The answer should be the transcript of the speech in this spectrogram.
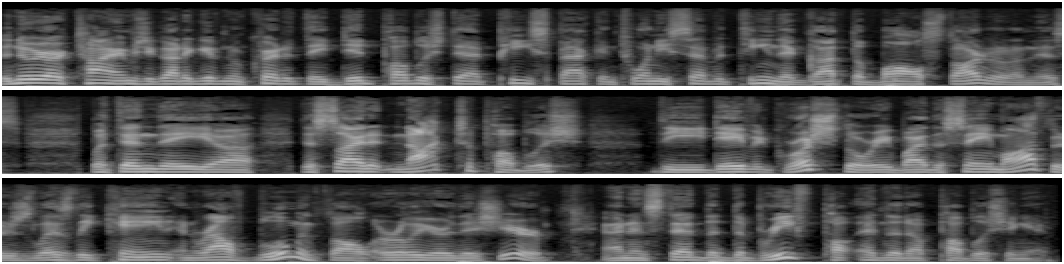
the New York Times, you got to give them credit. They did publish that piece back in 2017 that got the ball started on this, but then they uh, decided not to publish the David Grusch story by the same authors, Leslie Kane and Ralph Blumenthal, earlier this year, and instead the Debrief pu- ended up publishing it.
